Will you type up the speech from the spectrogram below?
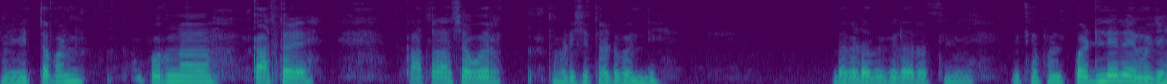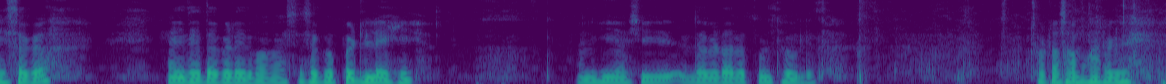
म्हणजे इथं पण पूर्ण कातळ आहे. कातळाच्या वर थोडीशी तटबंदी. दगडं बिगडं रचली. इथे पण पडलेलं आहे म्हणजे हे सगळं. इथे दगड आहेत बघा असं सगळं पडलं आहे हे. आणि ही अशी दगडं रचून ठेवलीत. छोटासा मार्ग आहे.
